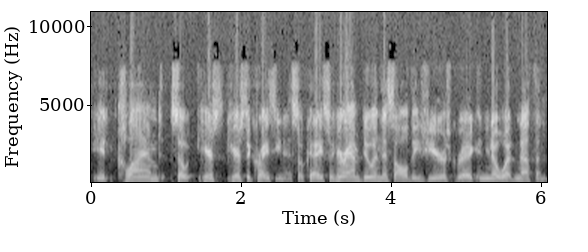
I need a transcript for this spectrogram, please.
it climbed. So here's here's the craziness. Okay, so here I am doing this all these years, Greg, and you know what? Nothing.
